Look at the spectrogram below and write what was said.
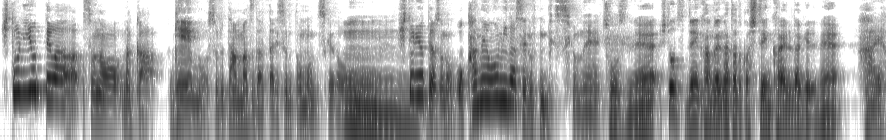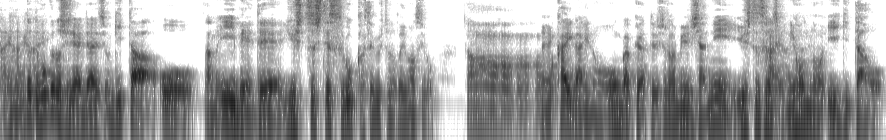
人によっては、その、なんか、ゲームをする端末だったりすると思うんですけど、うんうんうん。人によってはその、お金を生み出せるんですよね。そうですね。一つね、考え方とか視点変えるだけでね。はいはいはい、はい。だって僕の知り合いであれですよ、ギターを、あの、eBay で輸出してすごく稼ぐ人とかいますよ。えー海外の音楽やってる人とかミュージシャンに輸出するんですよ。はいはいはい日本のいいギターを。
